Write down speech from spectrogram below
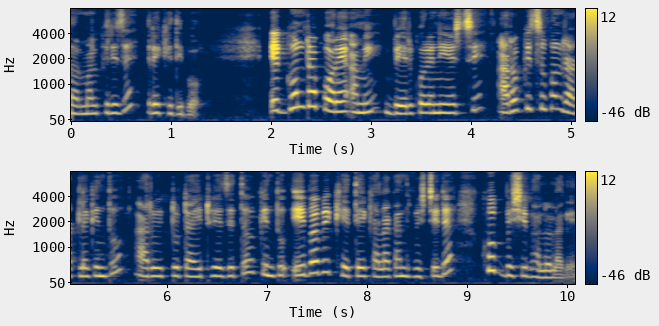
নর্মাল ফ্রিজে রেখে দিব। এক ঘণ্টা পরে আমি বের করে নিয়ে এসেছি। আরও কিছুক্ষণ রাখলে কিন্তু আরও একটু টাইট হয়ে যেত, কিন্তু এভাবে খেতে কালাকান্দ মিষ্টিটা খুব বেশি ভালো লাগে।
